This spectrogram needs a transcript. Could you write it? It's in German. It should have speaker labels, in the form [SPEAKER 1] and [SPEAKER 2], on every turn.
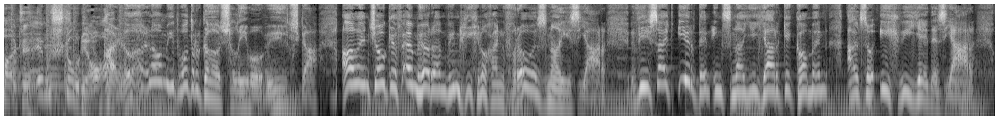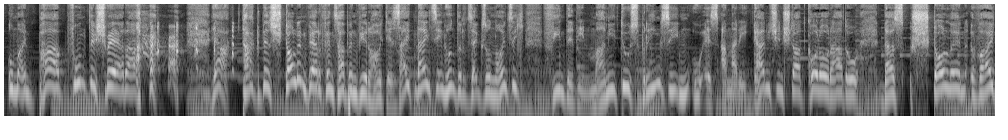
[SPEAKER 1] Heute im Studio.
[SPEAKER 2] Hallo, hallo mit Wodrga Slivovitska. Allen Joke FM-Hörern wünsche ich noch ein frohes neues Jahr. Wie seid ihr denn ins neue Jahr gekommen? Also ich wie jedes Jahr. Um ein paar Pfunde schwerer. ja, Tag des Stollenwerfens haben wir heute. Seit 1996 findet in Manitou Springs im US-amerikanischen Staat Colorado das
